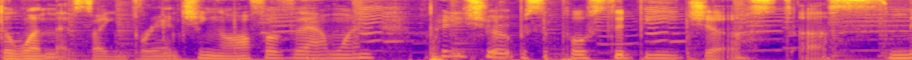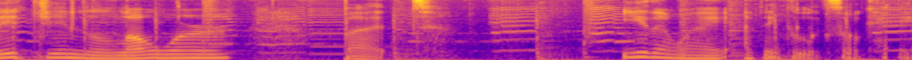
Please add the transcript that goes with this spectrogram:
The one that's like branching off of that one, pretty sure it was supposed to be just a smidgen lower. But either way, I think it looks okay.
